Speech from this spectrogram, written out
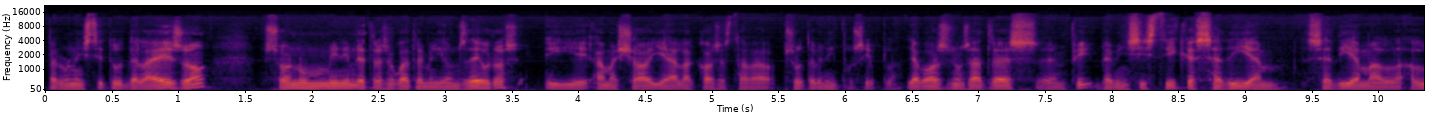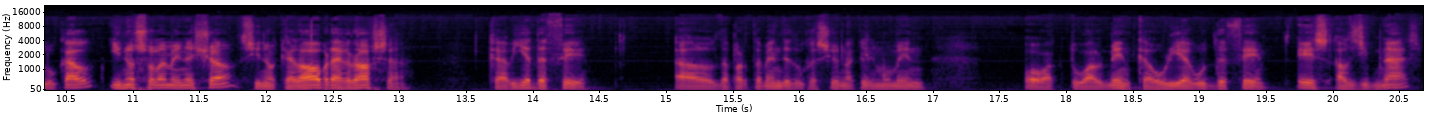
per un institut de l'ESO són un mínim de 3 o 4 milions d'euros i amb això ja la cosa estava absolutament impossible. Llavors nosaltres, en fi, vam insistir que cedíem, cedíem el, el local i no solament això, sinó que l'obra grossa que havia de fer el Departament d'Educació en aquell moment o actualment que hauria hagut de fer és el gimnàs,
